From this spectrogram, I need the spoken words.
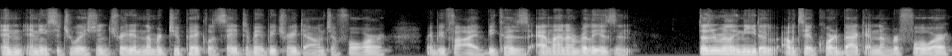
in any situation traded number two pick, let's say, to maybe trade down to four, maybe five, because Atlanta really isn't doesn't really need a I would say a quarterback at number four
